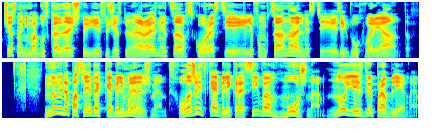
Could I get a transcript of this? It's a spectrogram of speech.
честно, не могу сказать, что есть существенная разница в скорости или функциональности этих двух вариантов. Ну и напоследок кабель менеджмент. Уложить кабели красиво можно, но есть две проблемы.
